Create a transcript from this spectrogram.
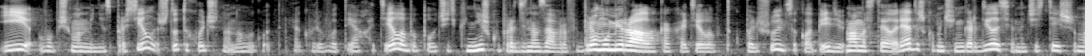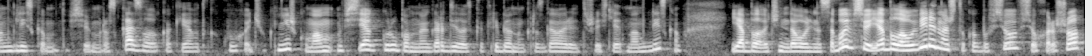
и, в общем, он меня спросил, что ты хочешь на Новый год? Я говорю, вот я хотела бы получить книжку про динозавров. И прям умирала, как хотела, вот такую большую энциклопедию. Мама стояла рядышком, очень гордилась, я на чистейшем английском это все ему рассказывала, как я вот какую хочу книжку. Мама, вся группа мной гордилась, как ребенок разговаривает 6 лет на английском. Я была очень довольна собой, все, я была уверена, что как бы все, все хорошо.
